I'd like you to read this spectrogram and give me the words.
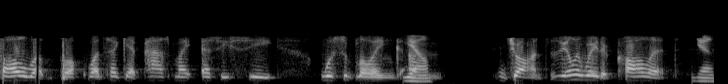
follow-up book once I get past my SEC whistleblowing Yeah. um, jaunt. It's the only way to call it. Yeah.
